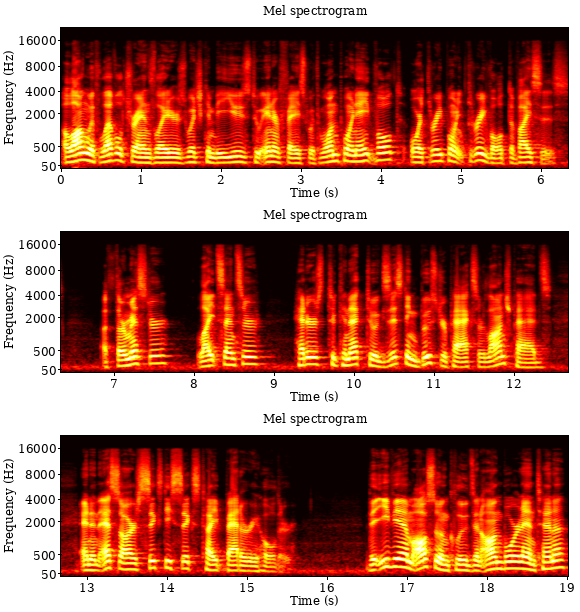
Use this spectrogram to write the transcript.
along with level translators which can be used to interface with 1.8 volt or 3.3 volt devices, a thermistor, light sensor, headers to connect to existing booster packs or launch pads, and an SR66 type battery holder. The EVM also includes an onboard antenna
